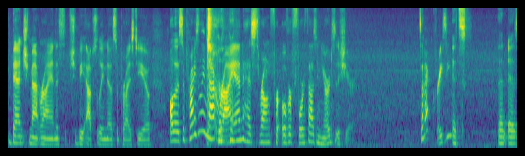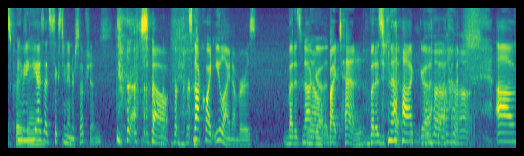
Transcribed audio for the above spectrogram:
bench Matt Ryan. This should be absolutely no surprise to you. Although surprisingly, Matt Ryan has thrown for over 4,000 yards this year. Isn't that crazy? It's it is I mean, he has had 16 interceptions, so it's not quite Eli numbers, but it's not no, good. by 10. but it's not good. um,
